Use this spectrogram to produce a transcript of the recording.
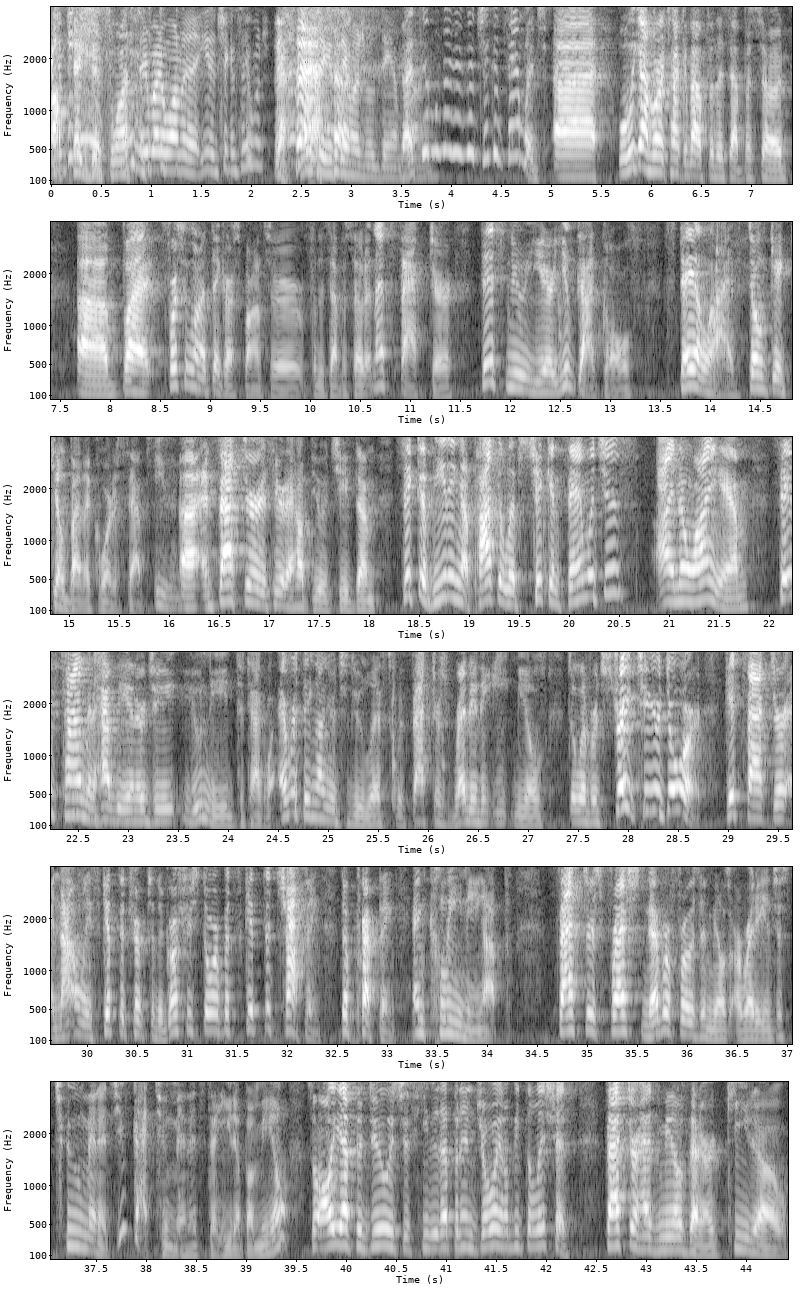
I'll take this one. Anybody want to eat a chicken sandwich? that chicken sandwich was damn That fine. did look like a good chicken sandwich. Uh, well, we got more to talk about for this episode. Uh, but first, we want to thank our sponsor for this episode, and that's Factor. This new year, you've got goals. Stay alive. Don't get killed by the cordyceps. Uh, and Factor is here to help you achieve them. Sick of eating apocalypse chicken sandwiches? I know I am. Save time and have the energy you need to tackle everything on your to do list with Factor's ready to eat meals delivered straight to your door. Get Factor and not only skip the trip to the grocery store, but skip the chopping, the prepping, and cleaning up. Factor's fresh, never frozen meals are ready in just two minutes. You've got two minutes to heat up a meal. So all you have to do is just heat it up and enjoy. It'll be delicious. Factor has meals that are keto.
